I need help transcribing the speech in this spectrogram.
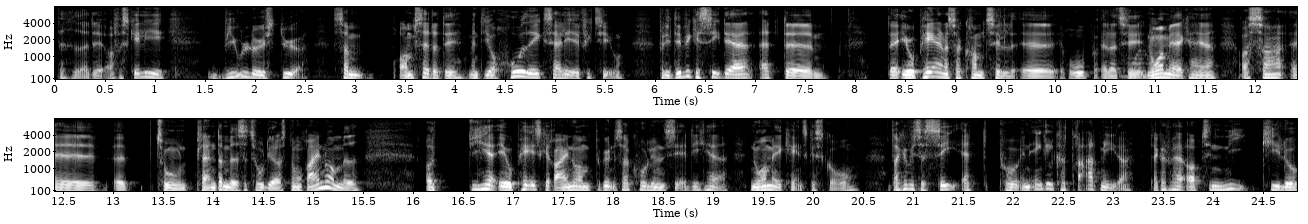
hvad hedder det, og forskellige vivløse dyr, som omsætter det, men de er overhovedet ikke særlig effektive. Fordi det vi kan se, det er, at øh, da europæerne så kom til øh, Europa, eller til Nordamerika her, og så øh, øh, tog planter med, så tog de også nogle regnorme med. Og de her europæiske regnorme begyndte så at kolonisere de her nordamerikanske skove. Og der kan vi så se, at på en enkelt kvadratmeter, der kan du have op til 9 kilo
